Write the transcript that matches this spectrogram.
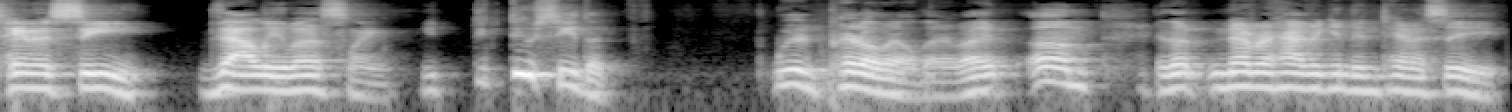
Tennessee Valley Wrestling. You, you do see the weird parallel there, right? Um, and that never having it in Tennessee.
